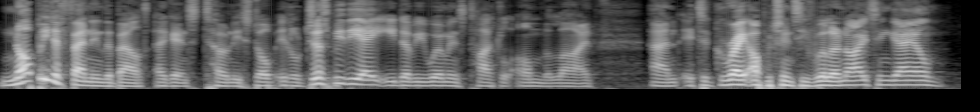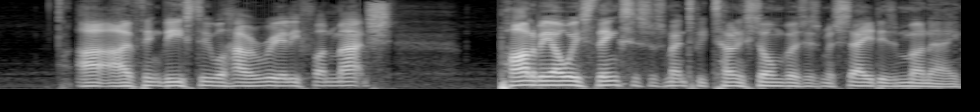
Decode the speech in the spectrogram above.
not be defending the belt against Toni Storm. It'll just be the AEW Women's title on the line. And it's a great opportunity for Willow Nightingale. I, I think these two will have a really fun match. Part of me always thinks this was meant to be Toni Storm versus Mercedes Moné.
